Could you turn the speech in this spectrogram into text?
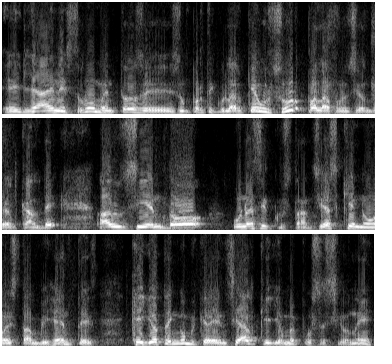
ella en estos momentos es un particular que usurpa la función de alcalde, aduciendo unas circunstancias que no están vigentes, que yo tengo mi credencial, que yo me posesioné.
